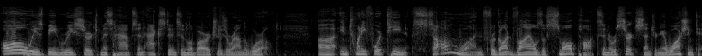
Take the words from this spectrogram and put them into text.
always been research mishaps and accidents in laboratories around the world. Uh, in 2014, someone forgot vials of smallpox in a research center near Washington.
